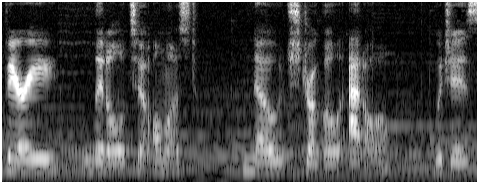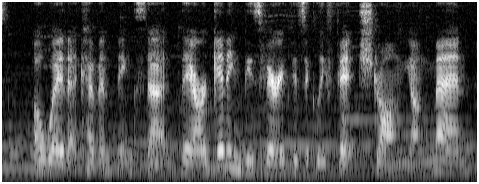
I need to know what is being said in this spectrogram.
very little to almost no struggle at all, which is a way that Kevin thinks that they are getting these very physically fit, strong young men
